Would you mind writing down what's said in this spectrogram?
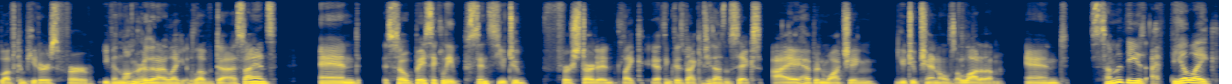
loved computers for even longer than I like loved uh, science. And so, basically, since YouTube first started, like I think this was back in 2006, I have been watching YouTube channels, a lot of them, and some of these i feel like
